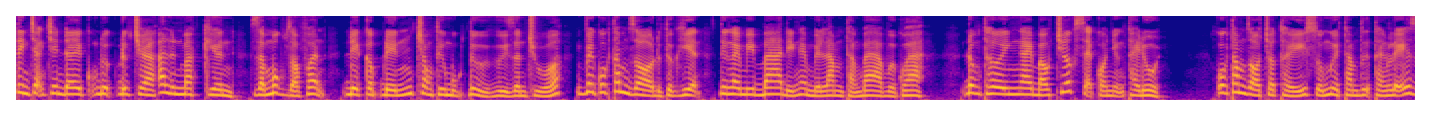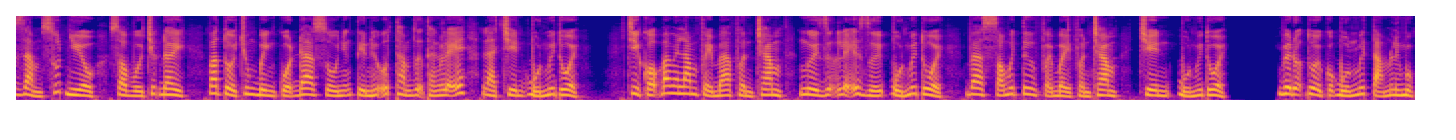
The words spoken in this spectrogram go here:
Tình trạng trên đây cũng được Đức cha Alan Markian, giám mục giáo phận, đề cập đến trong thư mục tử gửi dân chúa về cuộc thăm dò được thực hiện từ ngày 13 đến ngày 15 tháng 3 vừa qua. Đồng thời, ngài báo trước sẽ có những thay đổi. Cuộc thăm dò cho thấy số người tham dự thánh lễ giảm sút nhiều so với trước đây và tuổi trung bình của đa số những tín hữu tham dự thánh lễ là trên 40 tuổi. Chỉ có 35,3% người dự lễ dưới 40 tuổi và 64,7% trên 40 tuổi. Về độ tuổi của 48 linh mục,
